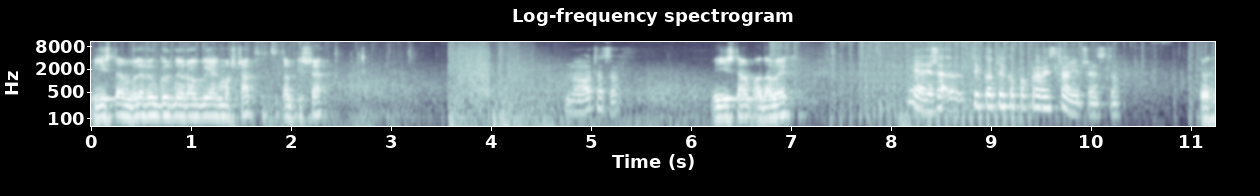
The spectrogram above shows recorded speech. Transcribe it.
Widzisz tam w lewym górnym rogu jak masz czat? Co tam pisze? No, to co? Widzisz tam Adamek? Nie, ża- tylko, tylko po prawej stronie często. Aha.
